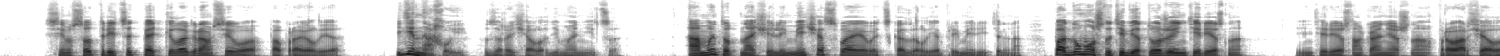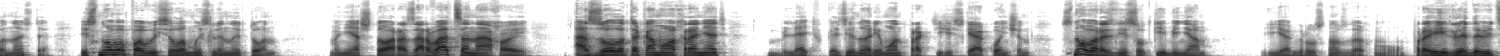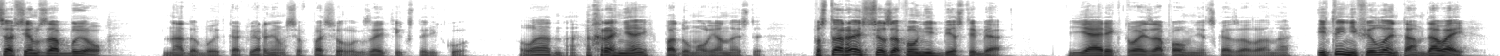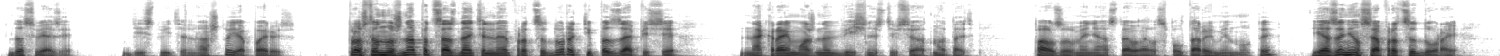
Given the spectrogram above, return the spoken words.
735 килограмм всего, — поправил я. — Иди нахуй, — зарычала демоница. — А мы тут начали меч осваивать, — сказал я примирительно. — Подумал, что тебе тоже интересно. — Интересно, конечно, — проворчала Настя и снова повысила мысленный тон. — Мне что, разорваться нахуй? А золото кому охранять? Блять, в казино ремонт практически окончен. Снова разнесут кибеням. Я грустно вздохнул. Про да ведь совсем забыл. Надо будет, как вернемся в поселок, зайти к старику. Ладно, охраняй, — подумал я Насте. Постараюсь все запомнить без тебя. Ярик твой запомнит, — сказала она. И ты не филонь там, давай. До связи. Действительно, а что я парюсь? Просто нужна подсознательная процедура типа записи. На край можно в вечности все отмотать. Пауза у меня оставалась полторы минуты. Я занялся процедурой.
